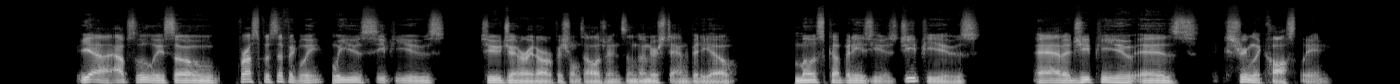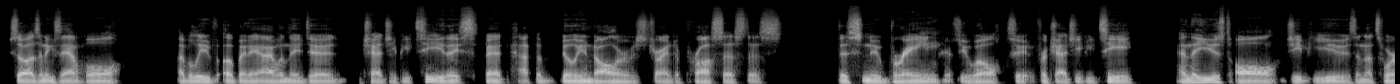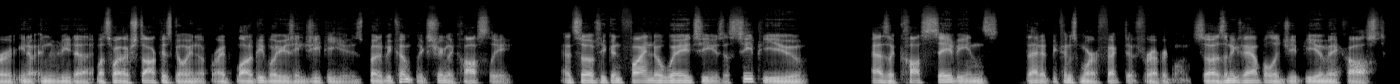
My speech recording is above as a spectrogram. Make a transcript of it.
Yeah, absolutely. So for us specifically, we use CPUs to generate artificial intelligence and understand video. Most companies use GPUs and a GPU is extremely costly. So as an example, I believe OpenAI, when they did ChatGPT, they spent half a billion dollars trying to process this, this new brain, if you will, to, for ChatGPT and they used all GPUs. And that's where, you know, NVIDIA, that's why their stock is going up, right? A lot of people are using GPUs, but it becomes extremely costly. And so if you can find a way to use a CPU as a cost savings, then it becomes more effective for everyone. So as an example, a GPU may cost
